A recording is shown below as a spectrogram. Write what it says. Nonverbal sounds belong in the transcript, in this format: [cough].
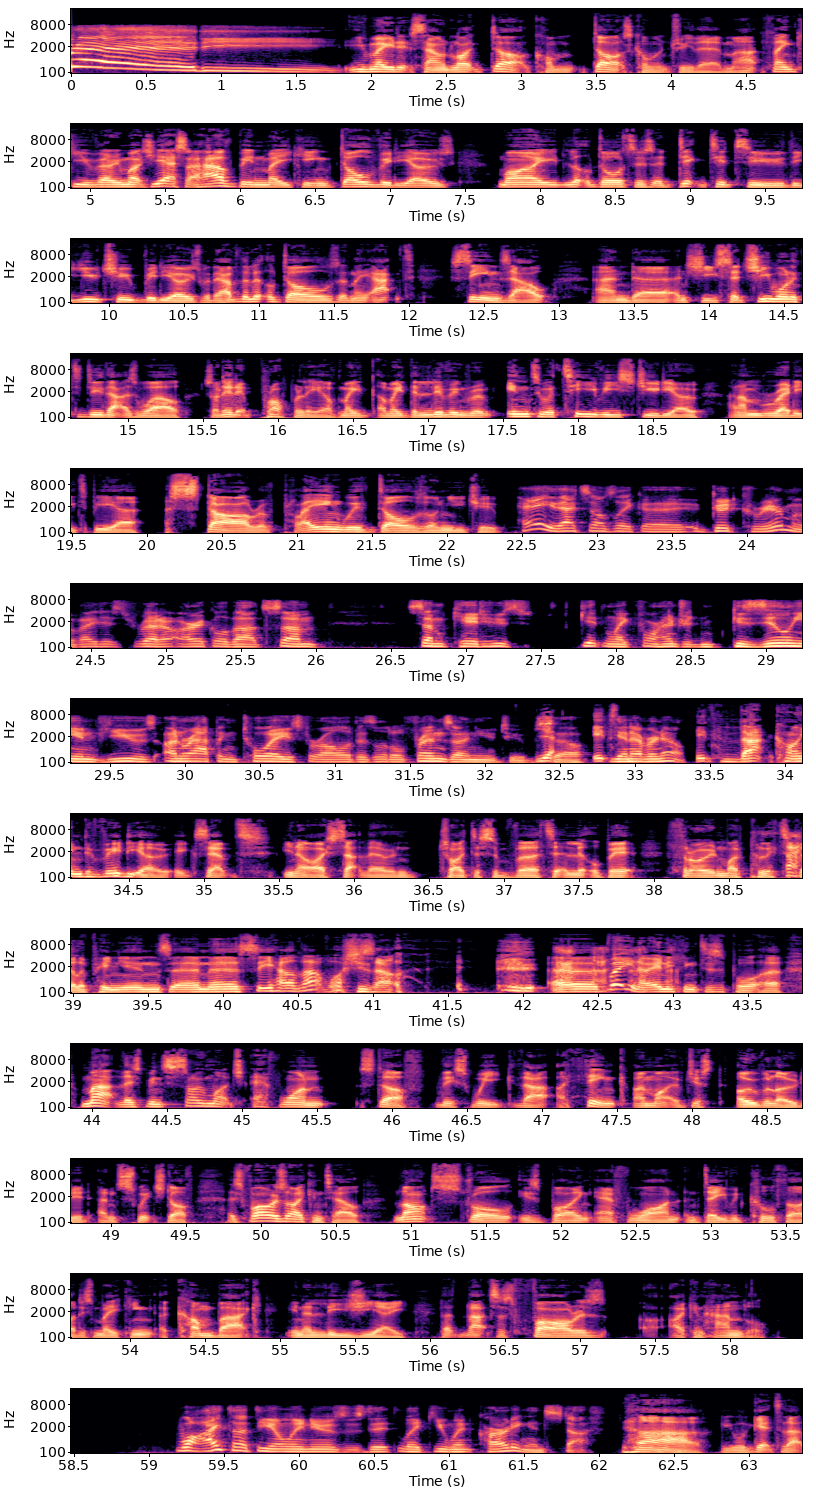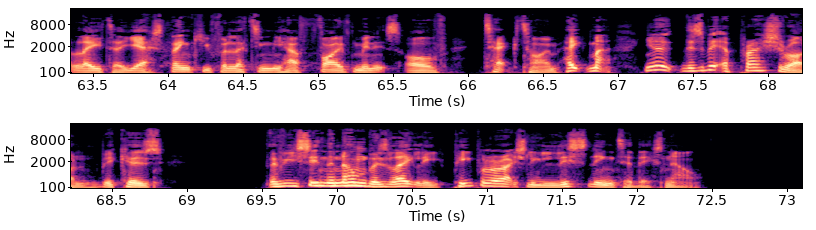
Ready. You made it sound like dart com- darts commentary there, Matt. Thank you very much. Yes, I have been making doll videos. My little daughter's addicted to the YouTube videos where they have the little dolls and they act scenes out. And uh, and she said she wanted to do that as well. So I did it properly. I've made I made the living room into a TV studio, and I'm ready to be a, a star of playing with dolls on YouTube. Hey, that sounds like a good career move. I just read an article about some some kid who's getting like 400 gazillion views unwrapping toys for all of his little friends on YouTube. Yeah, so it's- you never know. It's that kind of video, except, you know, I sat there and tried to subvert it a little bit, throw in my political [laughs] opinions and uh, see how that washes out. Uh, but, you know, anything to support her. Matt, there's been so much F1 stuff this week that I think I might have just overloaded and switched off. As far as I can tell, Lance Stroll is buying F1 and David Coulthard is making a comeback in a Ligier. That, that's as far as I can handle. Well, I thought the only news was that like you went karting and stuff. Ah, we will get to that later. Yes, thank you for letting me have five minutes of tech time. Hey, Matt, you know, there's a bit of pressure on because have you seen the numbers lately? People are actually listening to this now.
